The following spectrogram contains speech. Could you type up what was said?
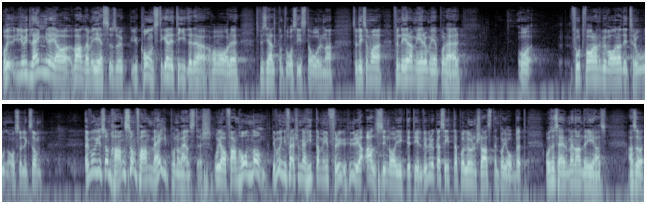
Och ju längre jag vandrar med Jesus och ju konstigare tider det har varit, speciellt de två sista åren, så liksom jag funderar mer och mer på det här. Och fortfarande bevarad i tron och så liksom det var ju som han som fann mig på något vänsters och jag fann honom. Det var ungefär som jag hittade min fru. Hur i all sin dag gick det till? Vi brukar sitta på lunchrasten på jobbet och så säger de, men Andreas, alltså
